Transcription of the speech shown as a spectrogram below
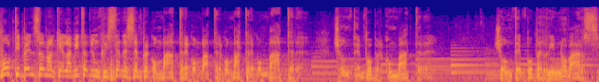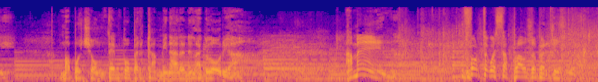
Molti pensano che la vita di un cristiano è sempre combattere, combattere, combattere, combattere. C'è un tempo per combattere, c'è un tempo per rinnovarsi, ma poi c'è un tempo per camminare nella gloria. Amen. Forte questo applauso per Gesù.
